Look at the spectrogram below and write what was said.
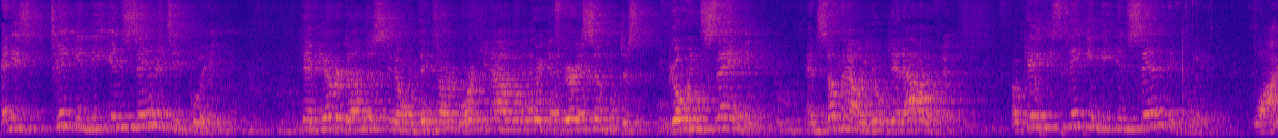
And he's taking the insanity plea. Have you ever done this? You know, when things aren't working out real quick, it's very simple. Just go insane, and somehow you'll get out of it. Okay, he's taking the insanity plea. Why?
